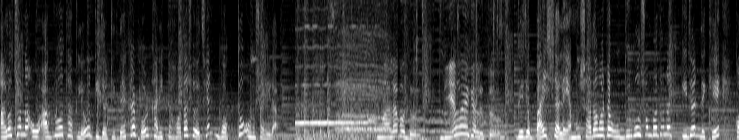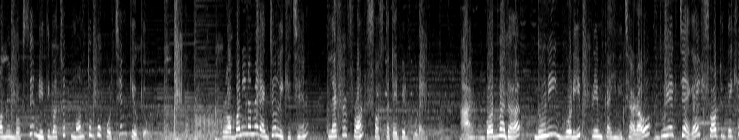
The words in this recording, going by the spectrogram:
আলোচনা ও আগ্রহ থাকলেও টিজারটি দেখার পর খানিকটা হতাশ হয়েছেন ভক্ত অনুসারীরা। মালা বদল। বিয়ে হয়ে গেল তো। দুই হাজার বাইশ সালে এমন সাদামাটা ও দুর্বল সম্পাদনার টিজার দেখে কমেন্ট বক্সে নেতিবাচক মন্তব্য করছেন কেউ কেউ। রব্বানি নামের একজন লিখেছেন, লেখার ফ্রন্ট সস্তা টাইপের পুরাই আর গদবাধা, ধনী, গরিব, প্রেম কাহিনী ছাড়াও দু এক জায়গায় শর্ট দেখে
